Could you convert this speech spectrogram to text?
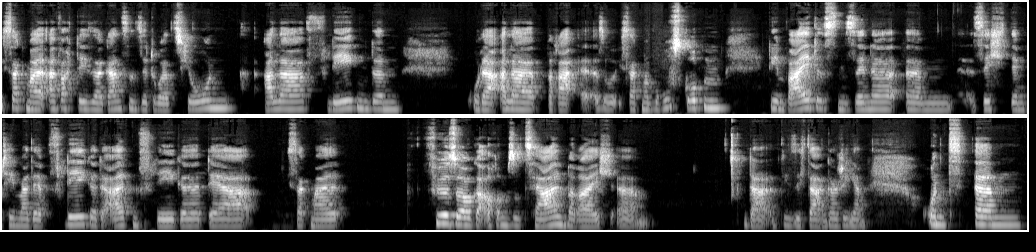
Ich sag mal einfach dieser ganzen Situation aller Pflegenden oder aller, also ich sag mal Berufsgruppen, die im weitesten Sinne ähm, sich dem Thema der Pflege, der Altenpflege, der, ich sag mal, Fürsorge auch im sozialen Bereich, ähm, da, die sich da engagieren. Und ähm,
